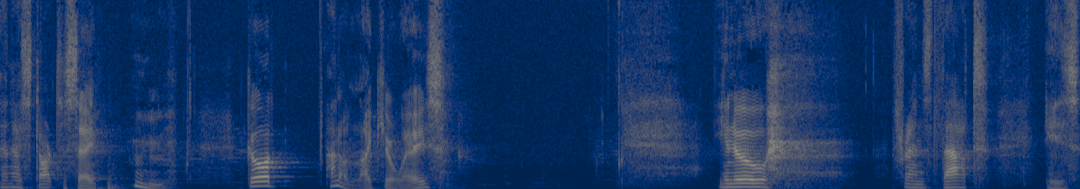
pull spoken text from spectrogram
then I start to say, hmm, God, I don't like your ways. You know, friends, that is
